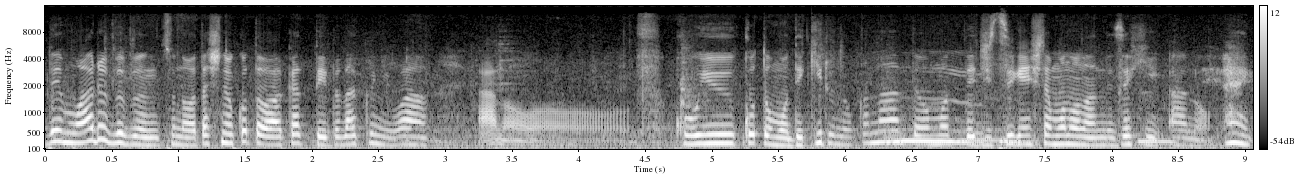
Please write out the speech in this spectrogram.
でもある部分その私のことを分かっていただくにはあのこういうこともできるのかなって思って実現したものなんでぜひあの、はい、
